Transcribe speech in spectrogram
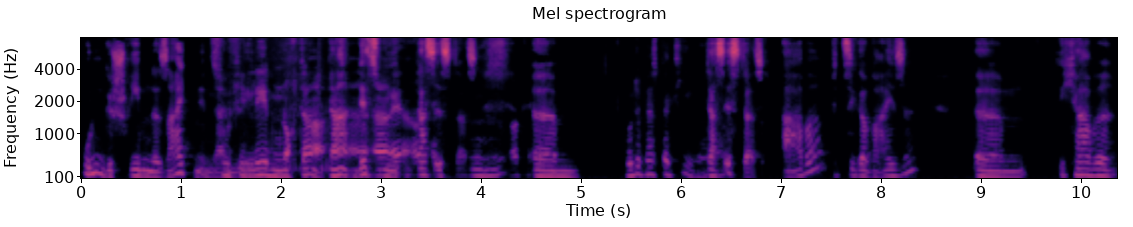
ungeschriebene Seiten in Zu deinem viel Leben. Leben noch da. Ja, Ah, deswegen, ah, ja, das okay. ist das. Mhm, okay. Ähm, Gute Perspektive. das ja. ist das. Aber witzigerweise, ähm, ich habe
